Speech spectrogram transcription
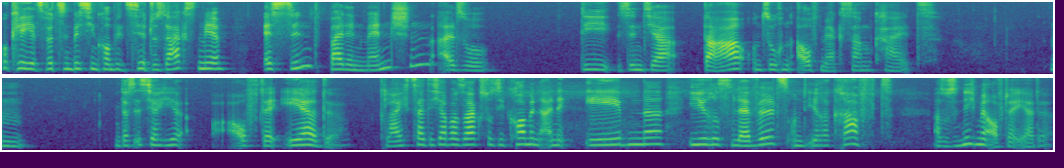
okay, jetzt wird es ein bisschen kompliziert. Du sagst mir, es sind bei den Menschen, also die sind ja da und suchen Aufmerksamkeit. Hm, das ist ja hier auf der Erde. Gleichzeitig aber sagst du, sie kommen in eine Ebene ihres Levels und ihrer Kraft. Also sind nicht mehr auf der Erde.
